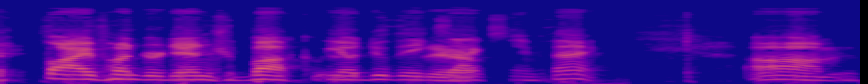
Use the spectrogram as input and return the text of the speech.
five hundred inch buck. You know, do the exact yeah. same thing. Um,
